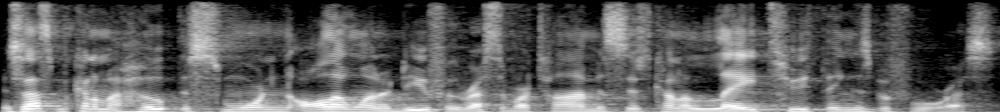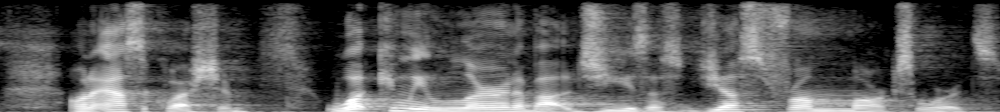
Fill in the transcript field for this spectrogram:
And so that's kind of my hope this morning. All I want to do for the rest of our time is just kind of lay two things before us. I want to ask the question what can we learn about Jesus just from Mark's words?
